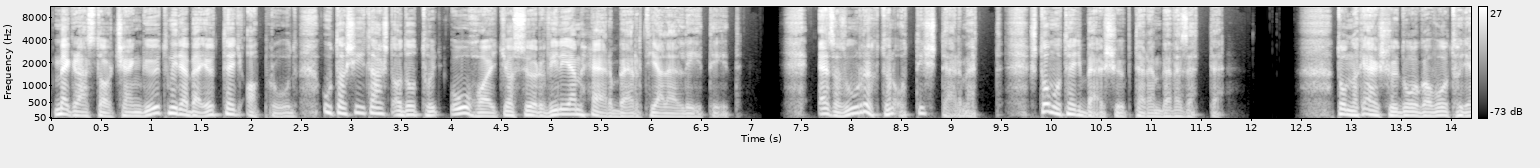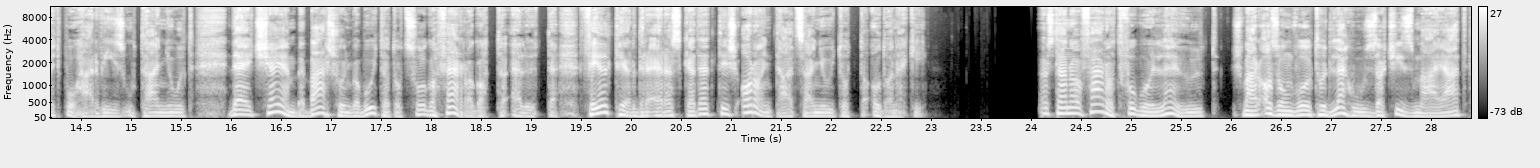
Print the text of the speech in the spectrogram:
Megrázta a csengőt, mire bejött egy apród. Utasítást adott, hogy óhajtja Sir William Herbert jelenlétét. Ez az úr rögtön ott is termett, Tomot egy belsőbb terembe vezette. Tomnak első dolga volt, hogy egy pohár víz után nyúlt, de egy sejembe bársonyba bújtatott szolga felragadta előtte, féltérdre ereszkedett és aranytálcán nyújtotta oda neki. Aztán a fáradt fogoly leült, s már azon volt, hogy lehúzza csizmáját,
